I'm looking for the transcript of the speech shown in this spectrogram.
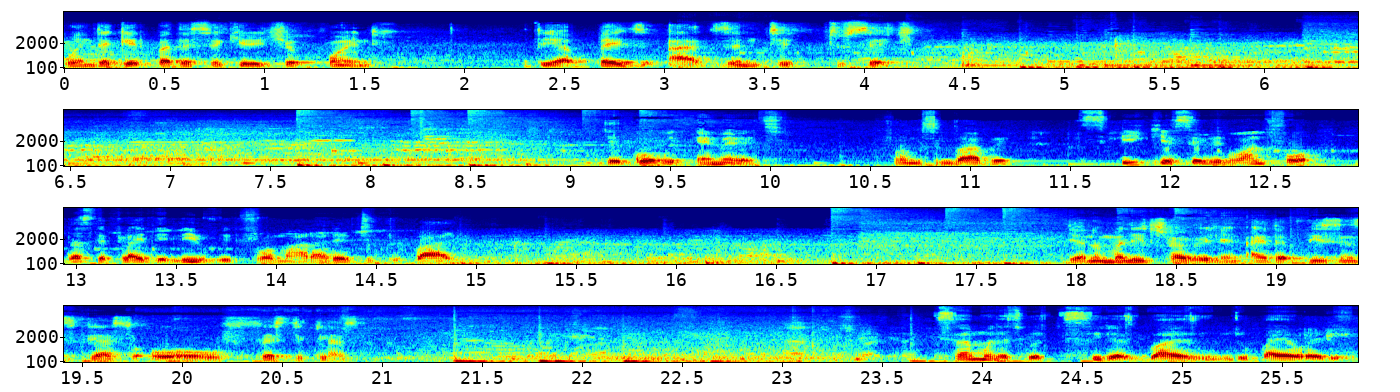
When they get by the security checkpoint, their bags are exempted to search. They go with Emirates from Zimbabwe. It's EK714. That's the flight they leave with from Harare to Dubai. They're normally traveling either business class or first class. Someone that's got serious buyers in Dubai already.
